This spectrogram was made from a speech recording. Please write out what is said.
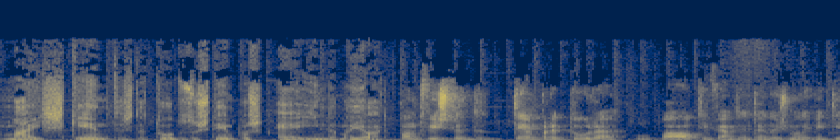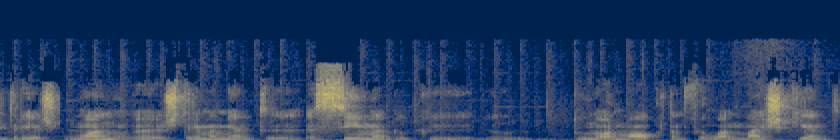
mais quentes de todos os tempos é ainda maior. Do ponto de vista de temperatura global, tivemos então em 2023 um ano uh, extremamente acima do que. Do, do normal, portanto foi o ano mais quente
